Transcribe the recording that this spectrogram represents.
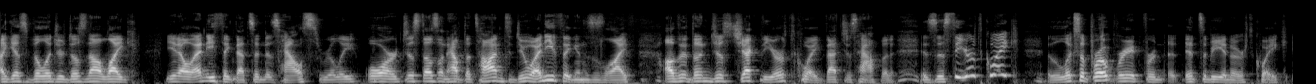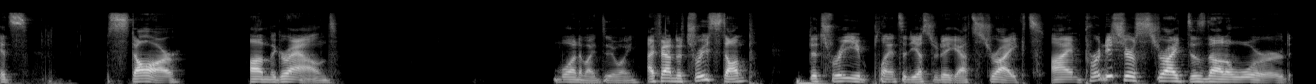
I guess Villager does not like you know, anything that's in his house, really, or just doesn't have the time to do anything in his life other than just check the earthquake that just happened. Is this the earthquake? It looks appropriate for it to be an earthquake. It's star on the ground. What am I doing? I found a tree stump. The tree planted yesterday got striked. I'm pretty sure strike is not a word.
